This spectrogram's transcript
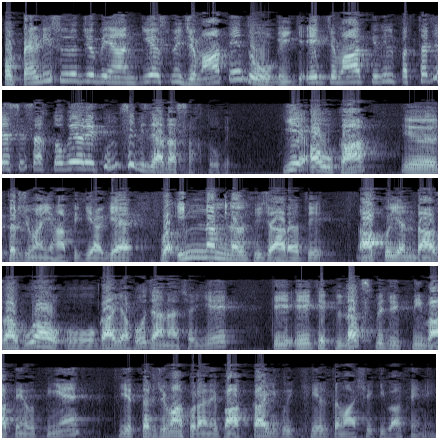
اور پہلی صورت جو بیان کی ہے، اس میں جماعتیں دو ہو گئیں کہ ایک جماعت کے دل پتھر جیسے سخت ہو گئے اور ایک ان سے بھی زیادہ سخت ہو گئے۔ یہ او کا ترجمہ یہاں پہ کیا گیا ہے۔ وہ ان منل ہجارت آپ کو یہ اندازہ ہوا ہوگا یا ہو جانا چاہیے کہ ایک ایک لفظ پہ جو اتنی باتیں ہوتی ہیں تو یہ ترجمہ قرآن پاک کا، یہ کوئی کھیل تماشے کی باتیں نہیں۔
